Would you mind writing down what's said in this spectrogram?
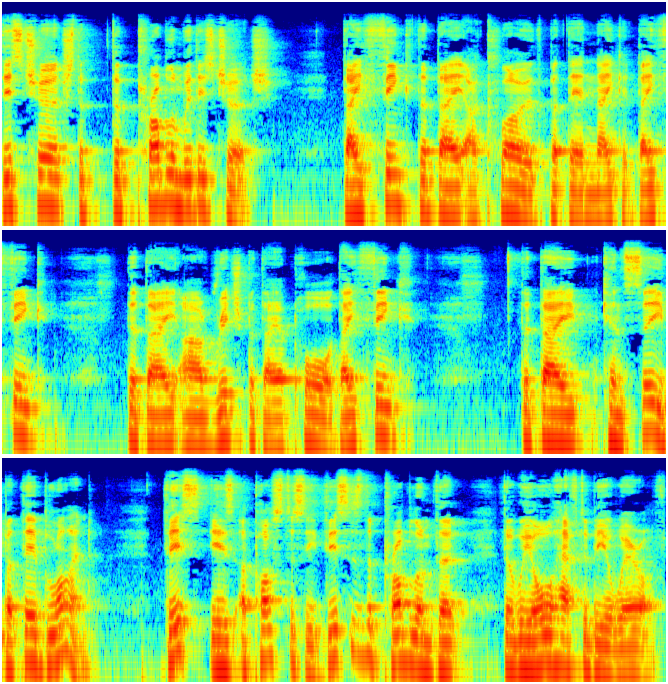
This church, the, the problem with this church, they think that they are clothed, but they're naked. They think that they are rich, but they are poor. They think that they can see, but they're blind. This is apostasy. This is the problem that, that we all have to be aware of.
